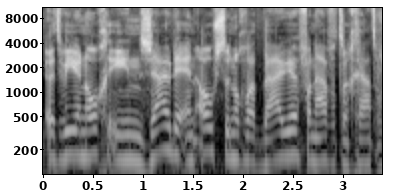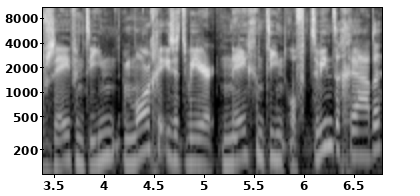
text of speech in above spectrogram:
Het weer nog. In zuiden en oosten nog wat buien. Vanavond een graad of 17. Morgen is het weer 19 of 20 graden.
